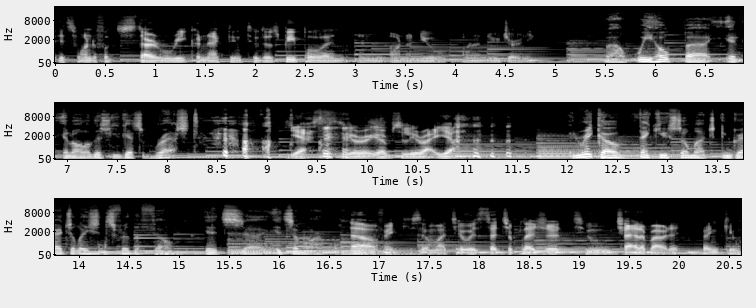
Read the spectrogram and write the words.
it's wonderful to start reconnecting to those people and, and on a new on a new journey. Well, we hope uh, in, in all of this you get some rest. yes, you're, you're absolutely right. Yeah. Enrico, thank you so much. Congratulations for the film. It's uh, it's a marvel. Oh, thank you so much. It was such a pleasure to chat about it. Thank you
